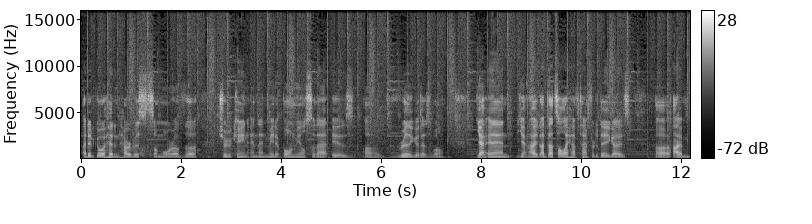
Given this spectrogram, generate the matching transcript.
I did go ahead and harvest some more of the sugarcane and then made it bone meal so that is uh, really good as well yeah and yeah I, I, that's all I have time for today guys uh, I'm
